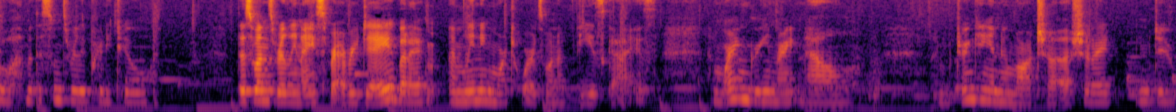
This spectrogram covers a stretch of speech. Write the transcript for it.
Oh, but this one's really pretty too. This one's really nice for every day, but I'm, I'm leaning more towards one of these guys. I'm wearing green right now. I'm drinking a new matcha. Should I do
